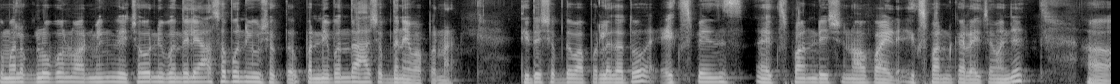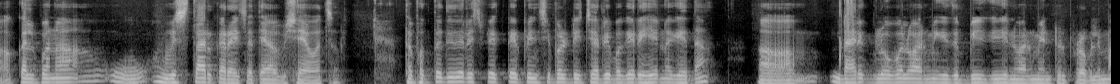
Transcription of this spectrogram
तुम्हाला ग्लोबल वॉर्मिंग याच्यावर निबंध लिहा असं पण येऊ शकतं पण निबंध हा शब्द नाही वापरणार. तिथे शब्द वापरला जातो expense expansion of idea expand करायचं म्हणजे कल्पना विस्तार करायचा त्या विषयावरचं. तर फक्त तिथे रिस्पेक्टेड प्रिन्सिपल टीचर वगैरे हे न घेता direct global warming is a big environmental problem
